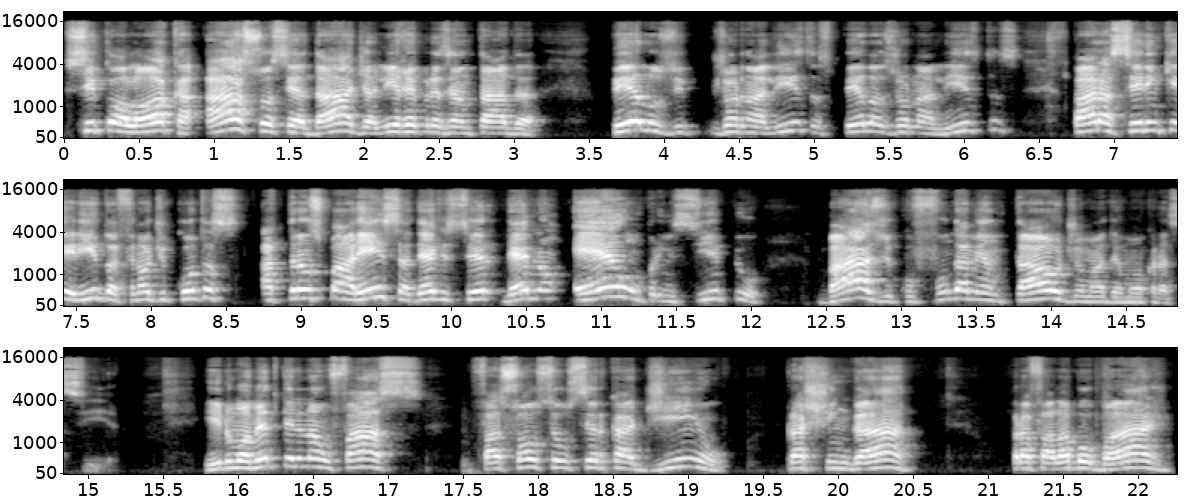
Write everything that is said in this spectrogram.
se coloca a sociedade ali representada pelos jornalistas, pelas jornalistas, para serem queridos. Afinal de contas, a transparência deve ser, deve não, é um princípio básico, fundamental de uma democracia. E no momento que ele não faz, faz só o seu cercadinho para xingar, para falar bobagem,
